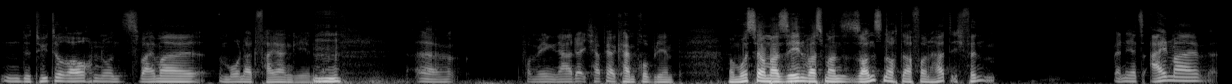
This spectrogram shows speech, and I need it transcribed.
eine Tüte rauchen und zweimal im Monat feiern gehen. Mhm. Äh, von wegen, ja, ich habe ja kein Problem. Man muss ja mal sehen, was man sonst noch davon hat. Ich finde, wenn du jetzt einmal,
